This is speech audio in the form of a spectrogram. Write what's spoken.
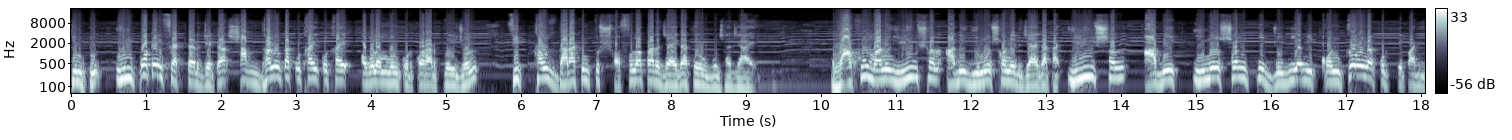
কিন্তু ইম্পর্টেন্ট ফ্যাক্টর যেটা, সাবধানতা কোথায় কোথায় অবলম্বন করার প্রয়োজন ফিফথ হাউস দ্বারা কিন্তু সফলতার জায়গাকেও বোঝা যায়। রাহু মানে ইলিউশন আবেগ ইমোশনের জায়গাটা। ইলিউশন আবেগ ইমোশনকে যদি আমি কন্ট্রোল না করতে পারি,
